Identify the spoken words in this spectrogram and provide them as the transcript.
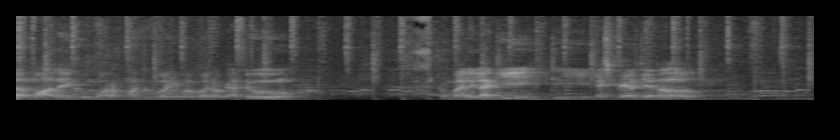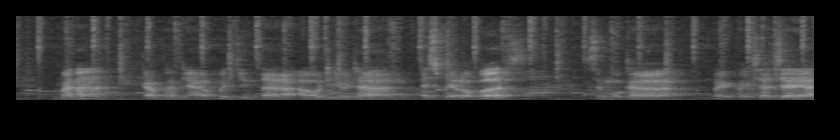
Assalamualaikum warahmatullahi wabarakatuh. Kembali lagi di SPL Channel. Gimana kabarnya pecinta audio dan SPL lovers? Semoga baik-baik saja ya.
